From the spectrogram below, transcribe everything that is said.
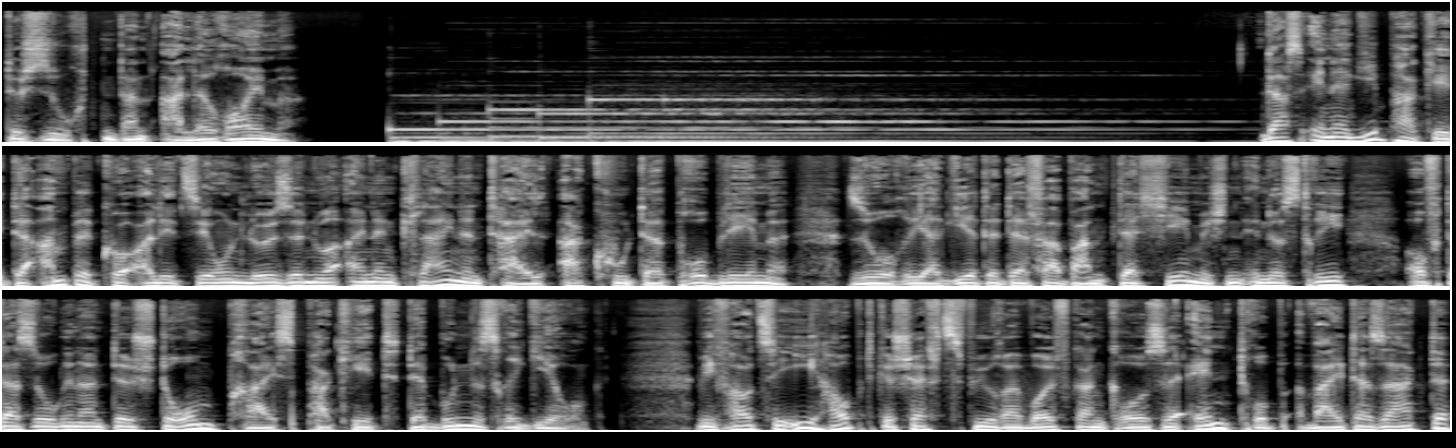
durchsuchten dann alle Räume. Das Energiepaket der Ampelkoalition löse nur einen kleinen Teil akuter Probleme. So reagierte der Verband der chemischen Industrie auf das sogenannte Strompreispaket der Bundesregierung. Wie VCI-Hauptgeschäftsführer Wolfgang Große-Entrup weitersagte,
